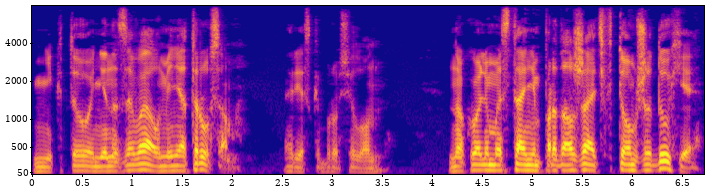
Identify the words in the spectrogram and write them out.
«Никто не называл меня трусом», — резко бросил он. «Но коли мы станем продолжать в том же духе,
